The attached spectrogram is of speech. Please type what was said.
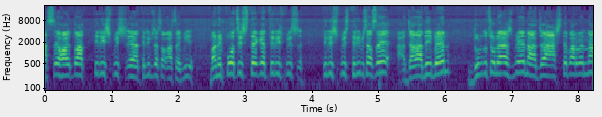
আছে হয়তো আর তিরিশ পিস তিরিশ পিস আছে মানে পঁচিশ থেকে তিরিশ পিস তিরিশ পিস থ্রি পিস আছে। যারা দিবেন, দ্রুত চলে আসবেন আর যারা আসতে পারবেন না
